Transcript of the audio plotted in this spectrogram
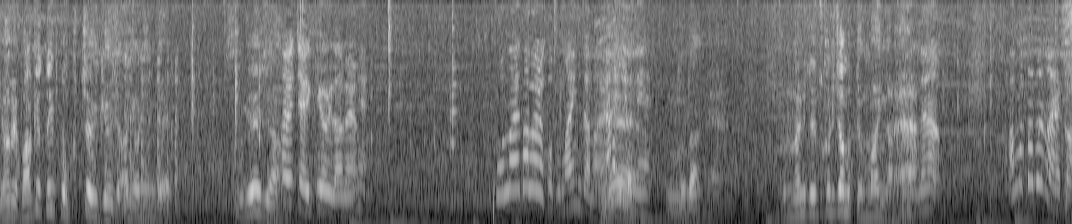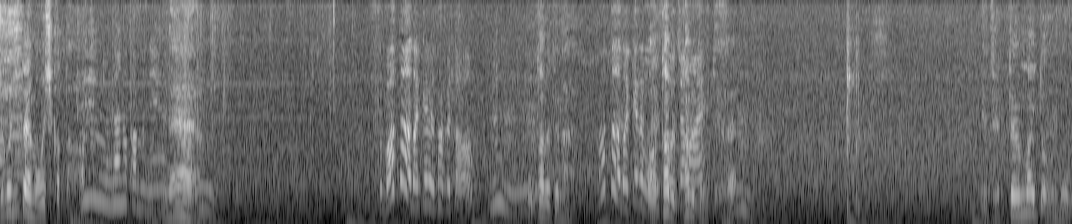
やべバケット1本食っちゃう勢いじゃん4人ですげえじゃん。食べちゃう勢いだね。ね。こんなに食べることないんじゃない？ねないよね。本当だよね。こんなに手作りジャムってうまいんだね。あんま食べないか。らいちご自体も美味しかった？ねうんなのかもね。え。バターだけで食べた？うん。うん食べてない。バターだけでも美あ味しそ食べうじゃない？食べてみて、え絶対うまいと思うけどね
